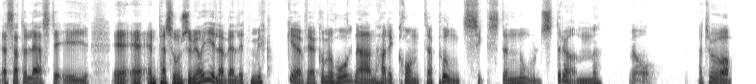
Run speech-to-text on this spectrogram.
jag satt och läste i eh, en person som jag gillar väldigt mycket. För jag kommer ihåg när han hade kontrapunkt, Sixten Nordström. Ja. Jag tror det var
